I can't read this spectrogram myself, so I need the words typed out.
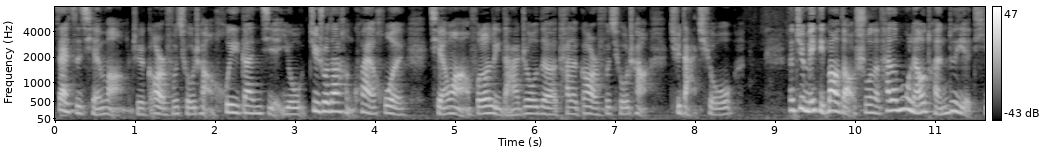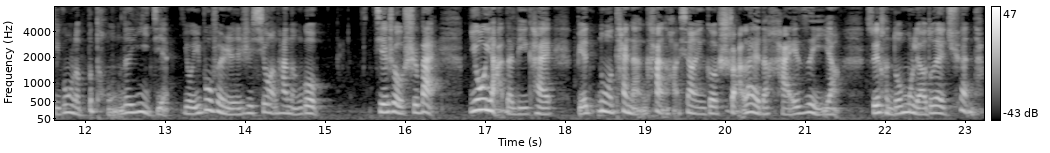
再次前往这个高尔夫球场挥杆解忧。据说他很快会前往佛罗里达州的他的高尔夫球场去打球。那据媒体报道说呢，他的幕僚团队也提供了不同的意见，有一部分人是希望他能够。接受失败，优雅的离开，别弄得太难看哈，像一个耍赖的孩子一样。所以很多幕僚都在劝他。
